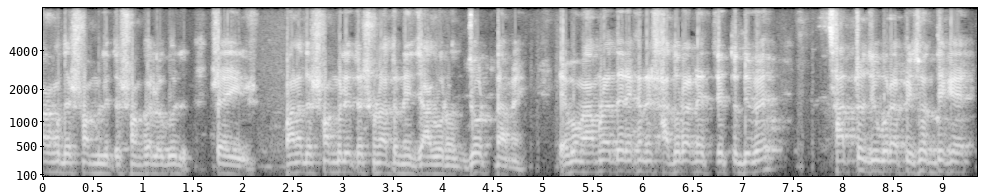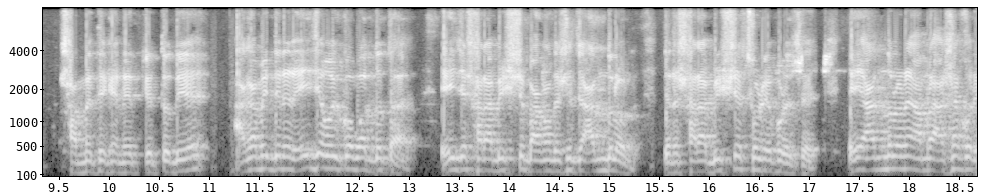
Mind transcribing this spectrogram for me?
বাংলাদেশ সম্মিলিত সংখ্যালঘু সেই বাংলাদেশ সম্মিলিত সনাতনী জাগরণ জোট নামে। এবং আমাদের এখানে সাধুরা নেতৃত্ব দিবে। ছাত্র যুবরা পিছন থেকে, সামনে থেকে নেতৃত্ব দিয়ে আগামী দিনের এই যে ঐক্যবদ্ধতা, এই যে সারা বিশ্বে বাংলাদেশের যে আন্দোলন, যেটা সারা বিশ্বে ছড়িয়ে পড়েছে, এই আন্দোলনে আমরা আশা করি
